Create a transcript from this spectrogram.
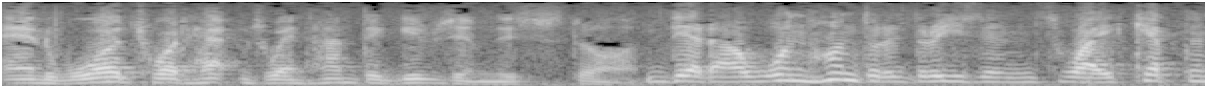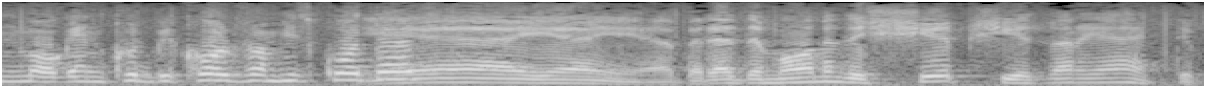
and watch what happens when Hunter gives him this stone. There are 100 reasons why Captain Morgan could be called from his quarters. Yeah, yeah, yeah. But at the moment, the ship, she is very active.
